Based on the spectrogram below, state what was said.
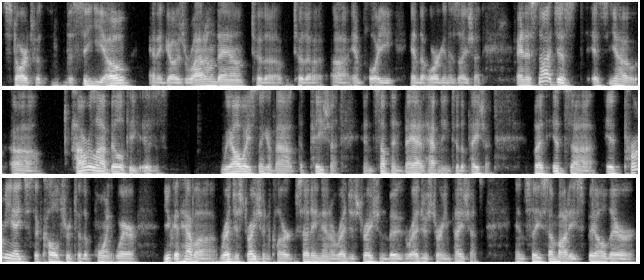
Starts with the CEO and it goes right on down to the to the uh, employee in the organization. And it's not just it's you know uh, high reliability is we always think about the patient and something bad happening to the patient, but it's uh, it permeates the culture to the point where you could have a registration clerk sitting in a registration booth registering patients and see somebody spill their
